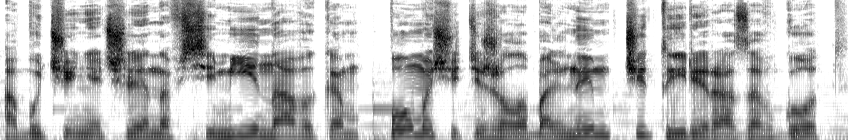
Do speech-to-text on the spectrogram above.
обучение членов семьи навыкам помощи тяжелобольным четыре раза в год.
